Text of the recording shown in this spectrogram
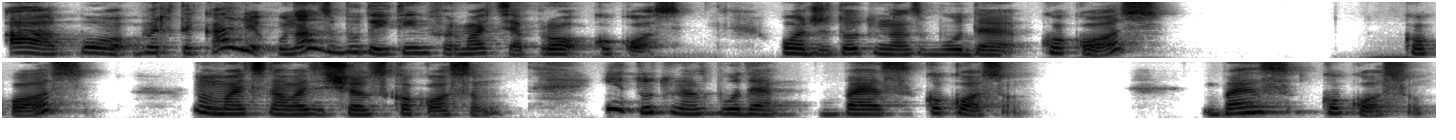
А по вертикалі у нас буде йти інформація про кокос. Отже, тут у нас буде кокос, кокос, ну, мається на увазі, що з кокосом. І тут у нас буде без кокосу. Без кокосу.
